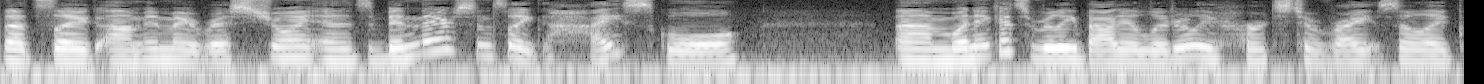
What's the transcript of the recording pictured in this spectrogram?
that's like um in my wrist joint and it's been there since like high school um, when it gets really bad, it literally hurts to write. So, like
